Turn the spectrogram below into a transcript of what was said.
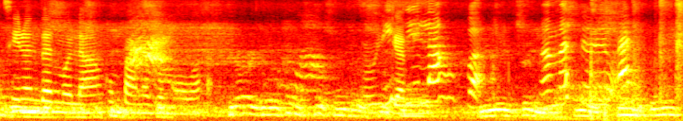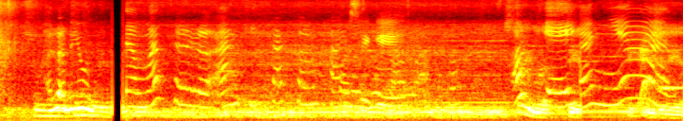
Sinundan mo lang kung paano gumawa. Hindi Origami. lang po. Mama, turuan. Hala, ano yun? Mama, turuan kita kung Oh, paano sige. Okay, ganyan.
